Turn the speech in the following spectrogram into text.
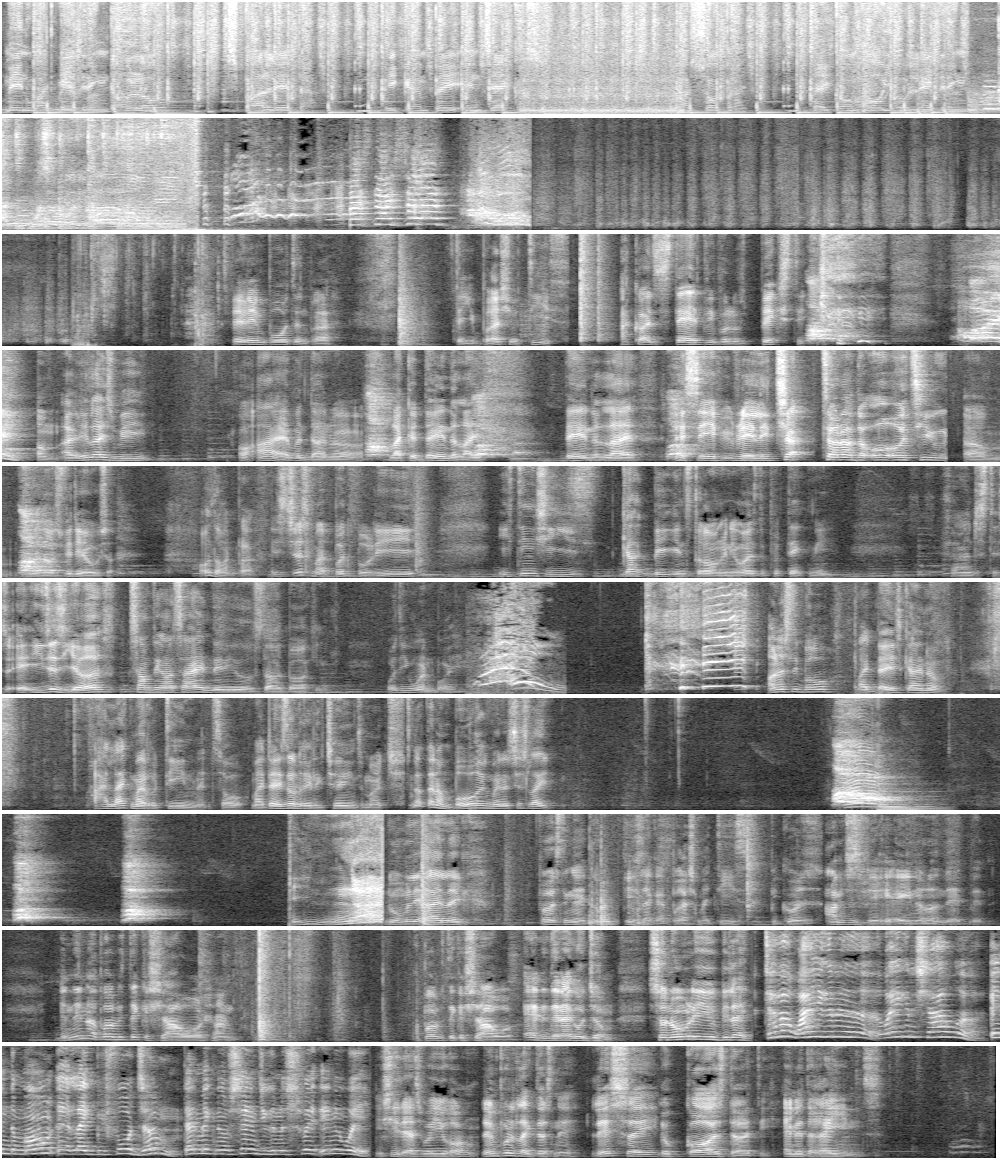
Main wat ordering, double O, spaletta, pick and pay in checkers. Ja, Shoprite, take home all your lettering. Very important, bruh. That you brush your teeth. I can't stand people who's big stick. Oi! um, I realize we, or I haven't done a like a day in the life, day in the life. Let's see if you really try turn on the auto tune. Um, one of those videos. Hold on, bruh. It's just my pit bully. He, he thinks he's got big and strong and he wants to protect me. So I understand. So eh, he just hears something outside and then he'll start barking. What do you want, boy? Honestly, bro, my days kind of. I like my routine, man. So my days don't really change much. It's not that I'm boring, man. It's just like. Normally, I like. First thing I do is like I brush my teeth because I'm just very anal on that, man. And then I'll probably take a shower or something. I'll probably take a shower and then I go gym. So normally you'd be like, Java, why you gonna why you gonna shower in the morning uh, like before gym? That make no sense. You're gonna sweat anyway. You see, that's where you're wrong. Let me put it like this, ne? Let's say your car is dirty and it rains.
